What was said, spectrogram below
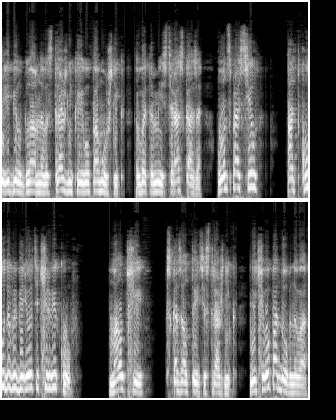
перебил главного стражника его помощник в этом месте рассказа. Он спросил, откуда вы берете червяков? «Молчи», — сказал третий стражник. «Ничего подобного».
